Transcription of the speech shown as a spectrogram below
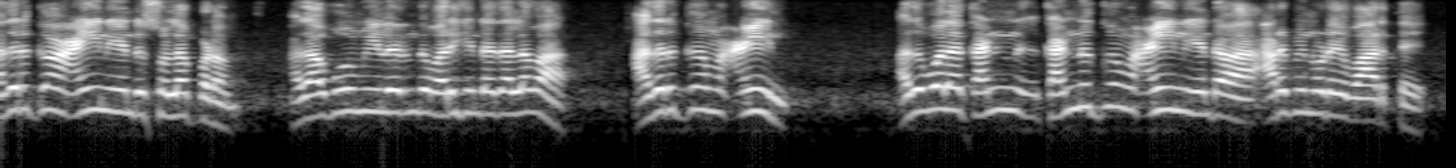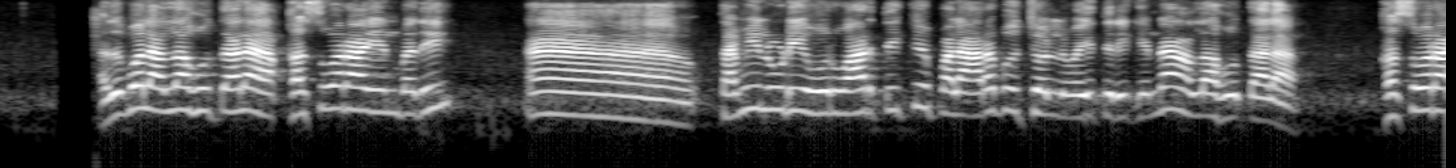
அதற்கும் ஐன் என்று சொல்லப்படும். அதாவது பூமியிலிருந்து வருகின்றது அல்லவா அதற்கும் ஐன் அதுபோல கண் கண்ணுக்கும் ஐன் என்ற அரபினுடைய வார்த்தை. அதுபோல அல்லாஹு தாலா கஸ்வரா என்பதை தமிழுடைய ஒரு வார்த்தைக்கு பல அரபு சொல் வைத்திருக்கின்றான் அல்லாஹு தாலா கஸ்வரா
